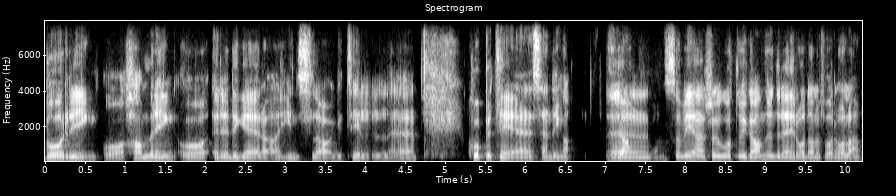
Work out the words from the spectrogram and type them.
boring og hamring og redigerer innslag til KPT-sendinga. Ja. Eh, så vi er så godt vi kan under de rådende forholdene.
